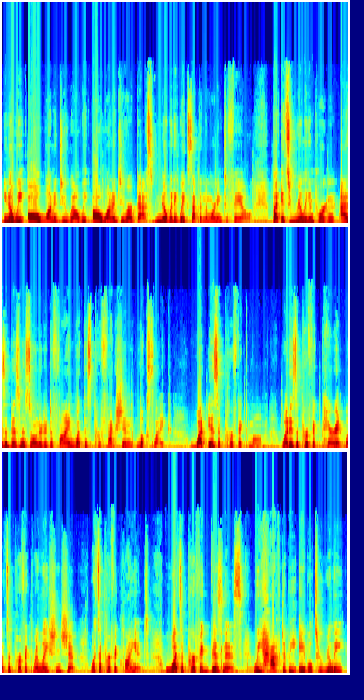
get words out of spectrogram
You know, we all want to do well, we all want to do our best. Nobody wakes up in the morning to fail. But it's really important as a business owner to define what this perfection looks like. What is a perfect mom? What is a perfect parent? What's a perfect relationship? What's a perfect client? What's a perfect business? We have to be able to really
